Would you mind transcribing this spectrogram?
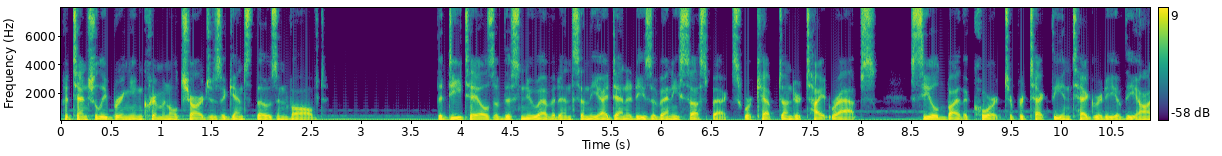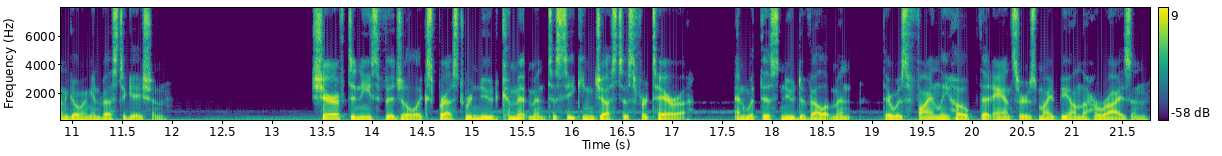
potentially bringing criminal charges against those involved. The details of this new evidence and the identities of any suspects were kept under tight wraps sealed by the court to protect the integrity of the ongoing investigation. Sheriff Denise Vigil expressed renewed commitment to seeking justice for Tara, and with this new development, there was finally hope that answers might be on the horizon.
